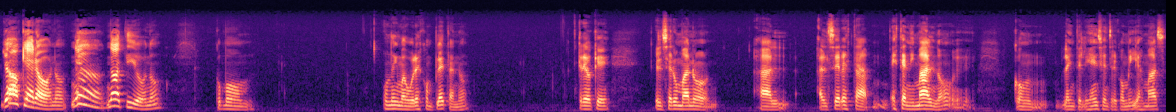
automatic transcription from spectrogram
yo quiero, ¿no? No, no, tío, ¿no? Como una inmadurez completa, ¿no? Creo que el ser humano al, al ser esta, este animal, ¿no? Eh, con la inteligencia, entre comillas, más,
